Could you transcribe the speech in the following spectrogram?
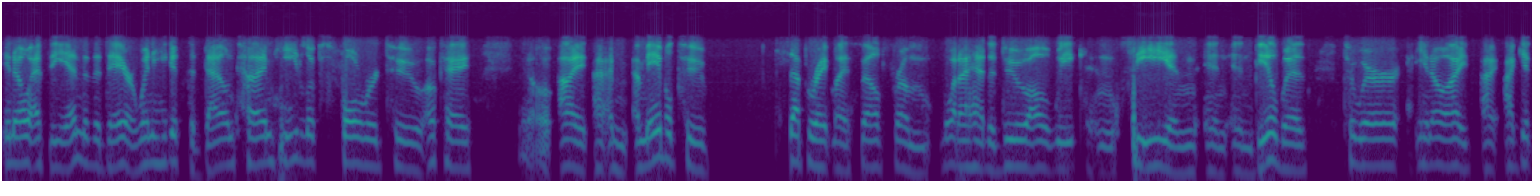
you know at the end of the day or when he gets to downtime, he looks forward to. Okay, you know, I I'm, I'm able to separate myself from what I had to do all week and see and and, and deal with to where you know I, I I get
